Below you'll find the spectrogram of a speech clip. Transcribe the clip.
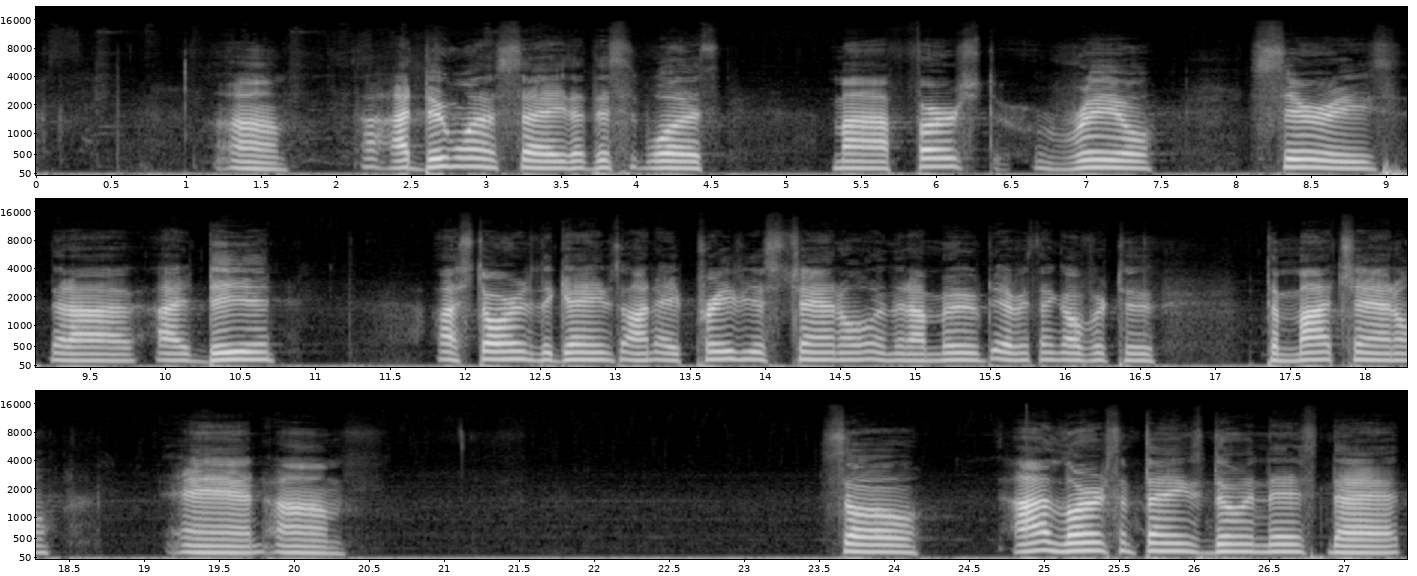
um, I, I do want to say that this was my first real series that I I did. I started the games on a previous channel and then I moved everything over to to my channel and um so I learned some things doing this that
